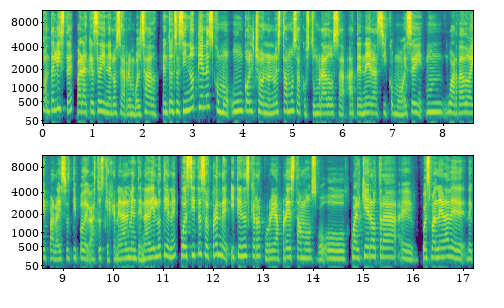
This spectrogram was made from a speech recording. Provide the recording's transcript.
o ante el ISTE para que ese dinero sea reembolsado. Entonces, si no tienes como un colchón o no estamos acostumbrados a, tener así como ese un guardado ahí para ese tipo de gastos que generalmente nadie lo tiene, pues sí te sorprende y tienes que recurrir a préstamos o, cualquier otra eh, pues manera de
